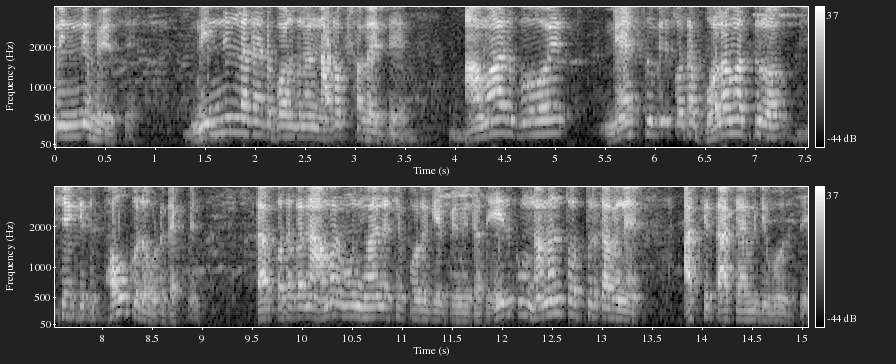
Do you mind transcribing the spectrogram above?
মিন্নি হয়েছে। মিন্নির লাগা একটা বরগুনার নাটক সাজাইছে। আমার বই ম্যাক ছবির কথা বলা মাত্র সে কিন্তু ফাউ করে ওঠে দেখবেন। তার কথা কারণে আমার মনে হয় না সে পরে গিয়ে প্রেমিক আছে। এরকম নানান তথ্যের কারণে আজকে তাকে আমি ডিভোর্সে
